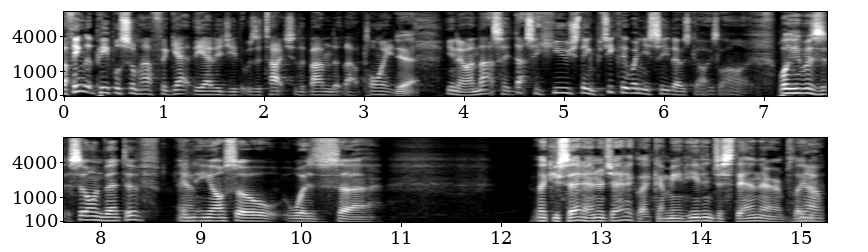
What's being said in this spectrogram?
I think that people somehow forget the energy that was attached to the band at that point. Yeah. you know, and that's a that's a huge thing, particularly when you see those guys live. Well, he was so inventive, and Yeah. he also was, uh, like you said, energetic. Like I mean, he didn't just stand there and play No.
